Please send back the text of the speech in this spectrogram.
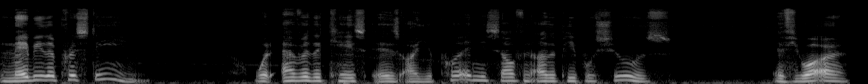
maybe they're pristine whatever the case is, are you putting yourself in other people's shoes? If you are,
